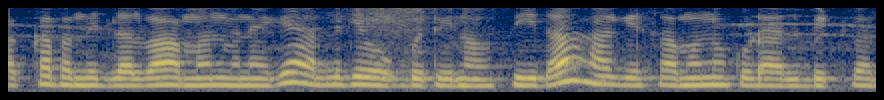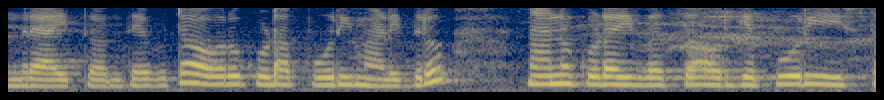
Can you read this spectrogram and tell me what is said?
ಅಕ್ಕ ಬಂದಿದ್ಲಲ್ವಾ ಅಮ್ಮನ ಮನೆಗೆ, ಅಲ್ಲಿಗೆ ಹೋಗ್ಬಿಟ್ವಿ ನಾವು ಸೀದಾ. ಹಾಗೆ ಸಾಮಾನು ಕೂಡ ಅಲ್ಲಿ ಬಿಟ್ಟು ಬಂದರೆ ಆಯಿತು ಅಂತ ಹೇಳ್ಬಿಟ್ಟು ಅವರು ಕೂಡ ಪೂರಿ ಮಾಡಿದರು. ನಾನು ಕೂಡ ಇವತ್ತು ಅವ್ರಿಗೆ ಪೂರಿ ಇಷ್ಟ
